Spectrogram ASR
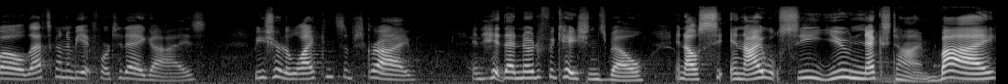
Well, that's going to be it for today, guys. Be sure to like and subscribe and hit that notifications bell and I'll see and I will see you next time. Bye.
